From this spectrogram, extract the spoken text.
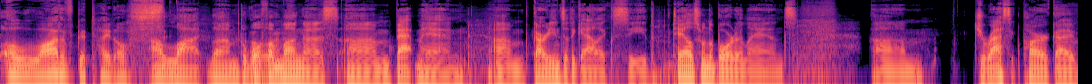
a lot of good titles. a lot. Um, the Wolf. Among Us, um, Batman, um, Guardians of the Galaxy, the Tales from the Borderlands, um, Jurassic Park. I've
